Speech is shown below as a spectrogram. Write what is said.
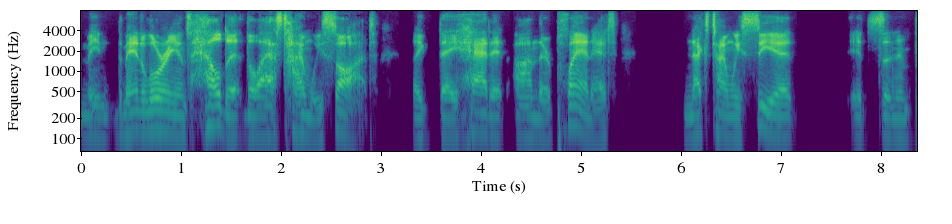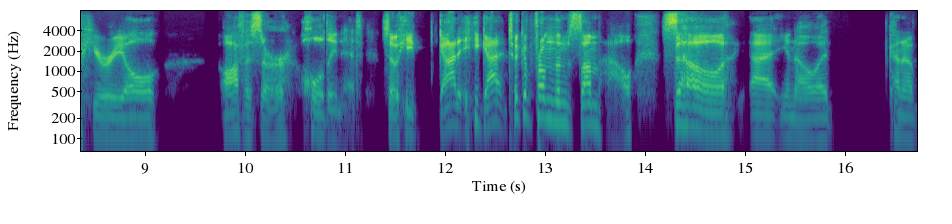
I mean the Mandalorians held it the last time we saw it. Like they had it on their planet. Next time we see it, it's an Imperial officer holding it. So he got it. He got it. Took it from them somehow. So uh, you know, it kind of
